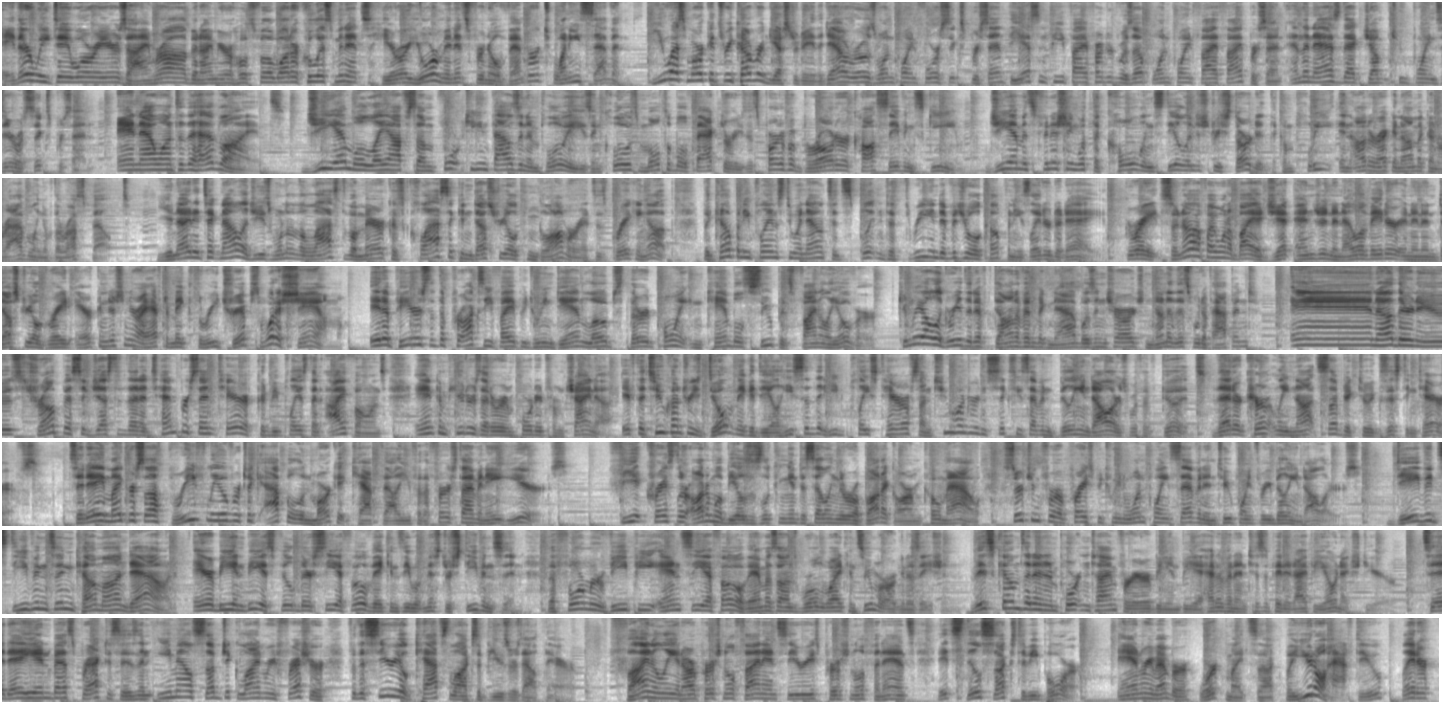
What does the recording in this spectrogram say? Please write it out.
Hey there, weekday warriors. I'm Rob, and I'm your host for the Water Coolest Minutes. Here are your minutes for November 27th. U.S. markets recovered yesterday. The Dow rose 1.46%, the S&P 500 was up 1.55%, and the Nasdaq jumped 2.06%. And now on to the headlines. GM will lay off some 14,000 employees and close multiple factories as part of a broader cost-saving scheme. GM is finishing what the coal and steel industry started, the complete and utter economic unraveling of the Rust Belt. United Technologies, one of the last of America's classic industrial conglomerates, is breaking up. The company plans to announce its split into three individual companies later today. Great, so now if I want to buy a jet engine, an elevator, and an industrial grade air conditioner, I have to make three trips? What a sham! It appears that the proxy fight between Dan Loeb's third point and Campbell's soup is finally over. Can we all agree that if Donovan McNabb was in charge, none of this would have happened? In other news, Trump has suggested that a 10% tariff could be placed on iPhones and computers that are imported from China. If the two countries don't make a deal, he said that he'd place tariffs on $267 billion worth of goods that are currently not subject to existing tariffs. Today, Microsoft briefly overtook Apple in market cap value for the first time in eight years. Fiat Chrysler Automobiles is looking into selling the robotic arm Comau, searching for a price between 1.7 and 2.3 billion dollars. David Stephenson, come on down. Airbnb has filled their CFO vacancy with Mr. Stephenson, the former VP and CFO of Amazon's worldwide consumer organization. This comes at an important time for Airbnb ahead of an anticipated IPO next year. Today in best practices, an email subject line refresher for the serial caps locks abusers out there. Finally, in our personal finance series, Personal Finance, it still sucks to be poor. And remember, work might suck, but you don't have to. Later.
